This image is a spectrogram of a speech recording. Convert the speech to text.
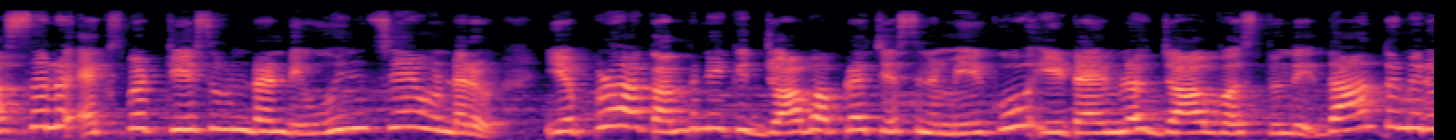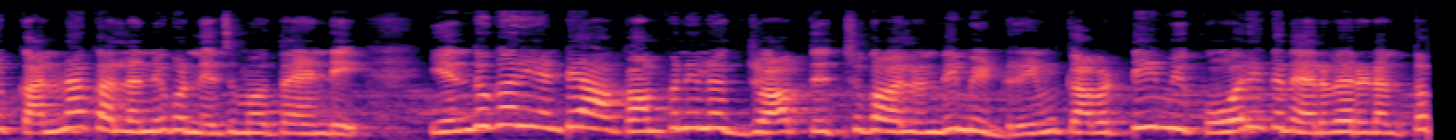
అస్సలు ఎక్స్పెక్ట్ చేసి ఉండండి ఊహించే ఉండరు. ఎప్పుడు ఆ కంపెనీకి జాబ్ అప్లై చేసిన మీకు ఈ టైంలో జాబ్ వస్తుంది. దాంతో మీరు కన్నా కళ్ళన్నీ కూడా నిజమవుతాయండి. ఎందుకని అంటే ఆ కంపెనీలో జాబ్ తెచ్చుకోవాలన్నది మీ డ్రీమ్ కాబట్టి మీ కోరిక నెరవేరడంతో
